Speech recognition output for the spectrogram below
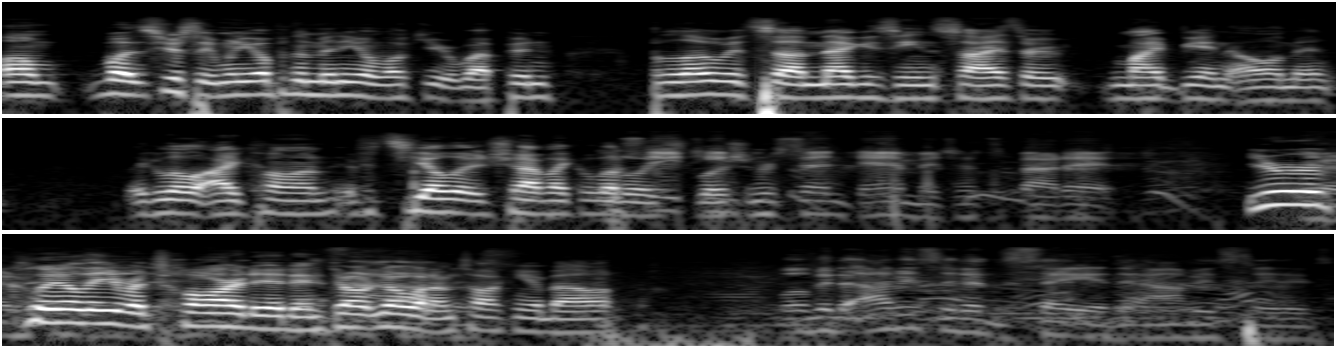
Um, but seriously, when you open the menu and look at your weapon, below its uh, magazine size, there might be an element, like a little icon. If it's yellow, it should have like a little Plus explosion. 18% damage. That's about it. You're Yeah, clearly it's- retarded and don't know what I'm talking about. Well, if it obviously doesn't say it, then obviously there's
